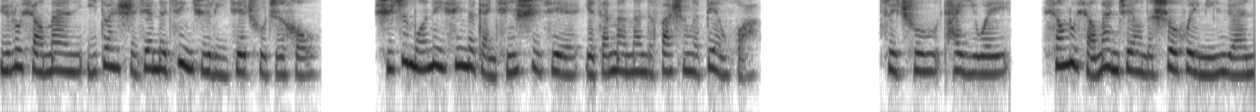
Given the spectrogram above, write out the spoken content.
与陆小曼一段时间的近距离接触之后，徐志摩内心的感情世界也在慢慢的发生了变化。最初，他以为像陆小曼这样的社会名媛。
